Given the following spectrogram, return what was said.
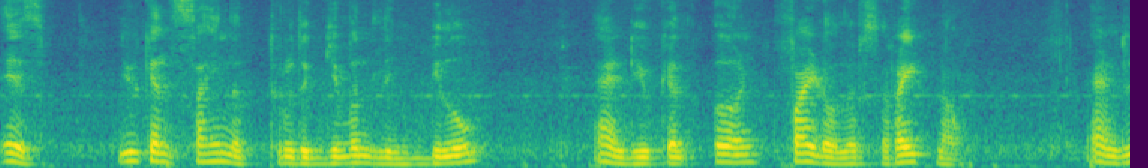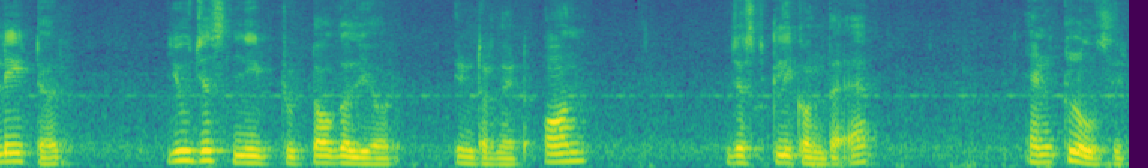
is you can sign up through the given link below and you can earn $5 right now. And later you just need to toggle your internet on just click on the app and close it.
